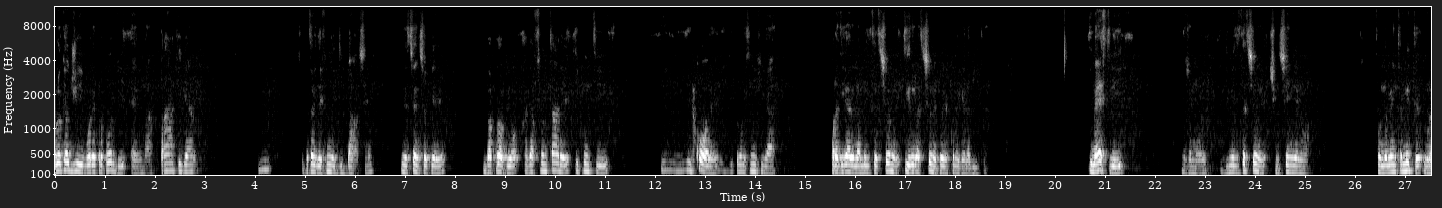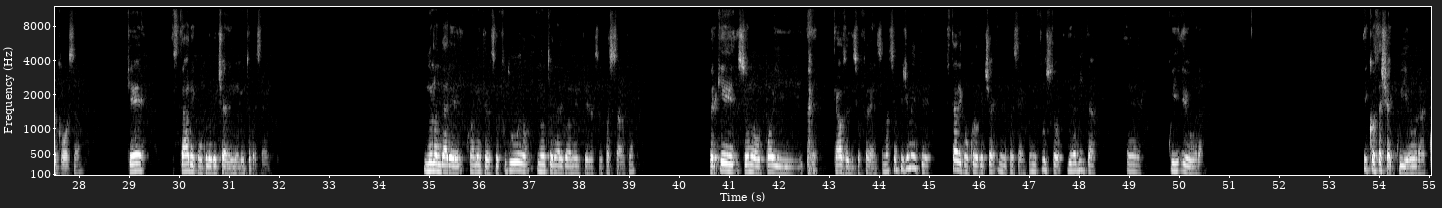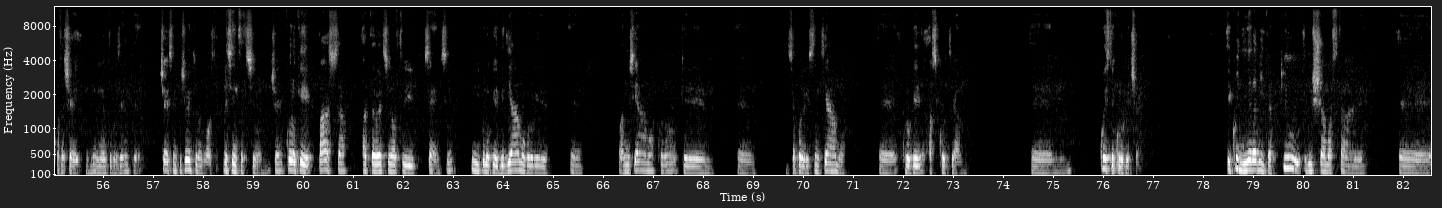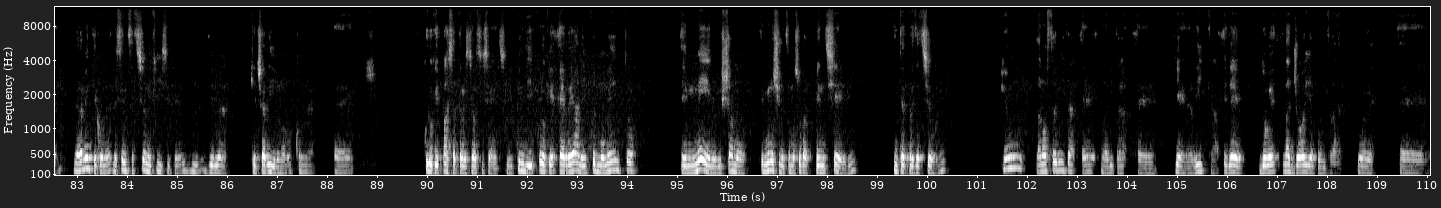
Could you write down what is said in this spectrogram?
Quello che oggi vorrei proporvi è una pratica che potrei definire di base, nel senso che va proprio ad affrontare i punti, il cuore di quello che significa praticare la meditazione in relazione poi a quella che è la vita. I maestri diciamo, di meditazione ci insegnano fondamentalmente una cosa, che è stare con quello che c'è nel momento presente. Non andare con la mente verso il futuro, non tornare con la mente verso il passato, perché sono poi causa di sofferenza, ma semplicemente stare con quello che c'è nel presente, nel flusso della vita eh, qui e ora. E cosa c'è qui e ora? Cosa c'è nel momento presente? C'è semplicemente una cosa, le sensazioni, cioè quello che passa attraverso i nostri sensi, quindi quello che vediamo, quello che eh, annusiamo, quello che, eh, il sapore che sentiamo, eh, quello che ascoltiamo. Ehm, questo è quello che c'è. E quindi nella vita più riusciamo a stare eh, veramente con le sensazioni fisiche di, che ci arrivano, con eh, quello che passa attraverso i nostri sensi, quindi quello che è reale in quel momento e meno riusciamo, e meno ci mettiamo sopra pensieri, interpretazioni, più la nostra vita è una vita eh, piena, ricca ed è dove la gioia può entrare, dove eh,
